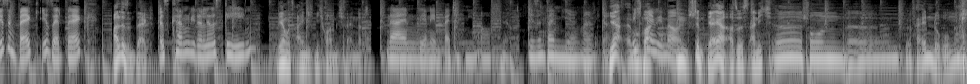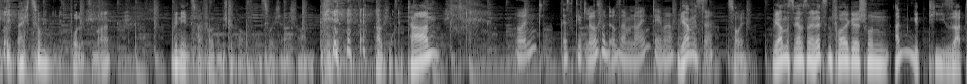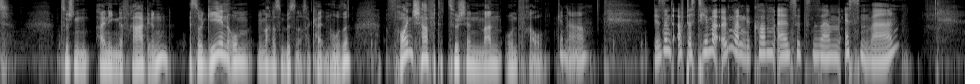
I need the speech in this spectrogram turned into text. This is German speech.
Wir sind back, ihr seid back. Alle sind back. Es kann wieder losgehen. Wir haben uns eigentlich nicht räumlich verändert. Nein, wir nehmen weiterhin hier auf. Ja. Wir sind bei mir mal wieder. Ja, äh, Nicht wobei, bei Remote. Hm, stimmt, ja, ja. Also ist eigentlich äh, schon äh, Veränderung gleich zum vorletzten Mal. Wir nehmen zwei Folgen am Stück auf. Das wollte ich eigentlich fragen. Habe ich jetzt getan. Und es geht los mit unserem neuen Thema. Wir haben es, sorry, wir haben es, wir haben es in der letzten Folge schon angeteasert zwischen einigen der Fragen. Es soll gehen um, wir machen das ein bisschen aus der kalten Hose, Freundschaft zwischen Mann und Frau. Genau. Wir sind auf das Thema irgendwann gekommen, als wir zusammen essen waren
